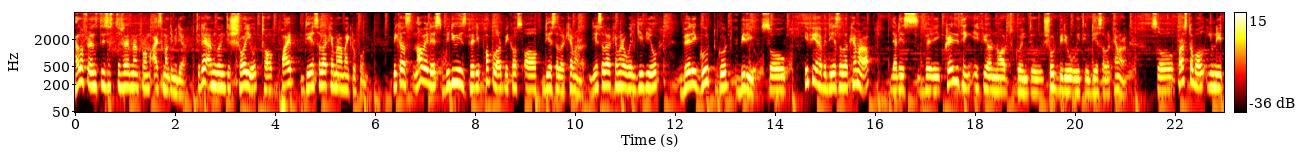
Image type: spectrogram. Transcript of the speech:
Hello friends, this is Tusar Imran from ICE Multimedia. Today I'm going to show you top 5 DSLR camera microphone. Because nowadays video is very popular because of DSLR camera. DSLR camera will give you very good good video. So if you have a DSLR camera, that is very crazy thing if you are not going to shoot video with your DSLR camera. So first of all, you need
